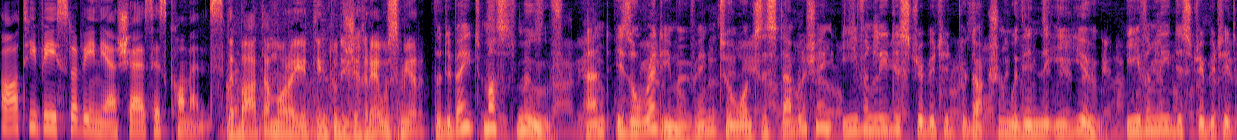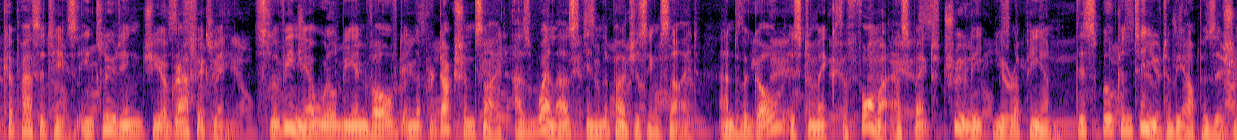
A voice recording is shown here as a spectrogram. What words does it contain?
RTV Slovenia shares his comments. The debate must move, and is already moving, towards establishing evenly distributed production within the EU, evenly distributed capacities, including geographically. Slovenia will be involved in the production side as well as in the purchasing side, and the goal is to make the former aspect truly European. This will continue to be our position.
